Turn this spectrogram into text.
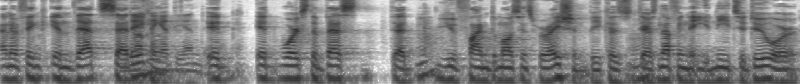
and I think in that setting, Nothing at the end, yeah, it okay. it works the best that you find the most inspiration because there's nothing that you need to do or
